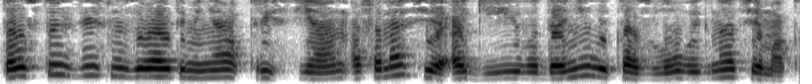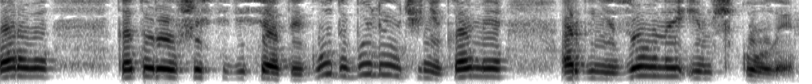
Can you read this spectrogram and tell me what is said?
Толстой здесь называет имена крестьян Афанасия Агиева, Данилы Козлова, Игнатия Макарова, которые в 60-е годы были учениками организованной им школы.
